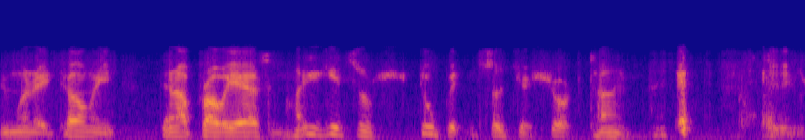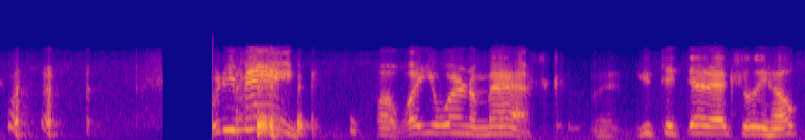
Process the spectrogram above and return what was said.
and when they tell me, then I'll probably ask them, "How you get so stupid in such a short time?" what do you mean? Well, why are you wearing a mask? You think that actually helps?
